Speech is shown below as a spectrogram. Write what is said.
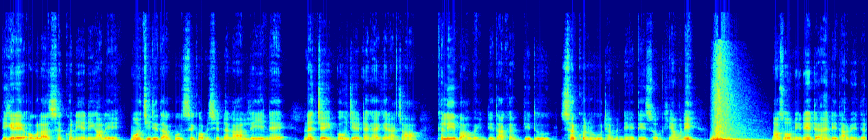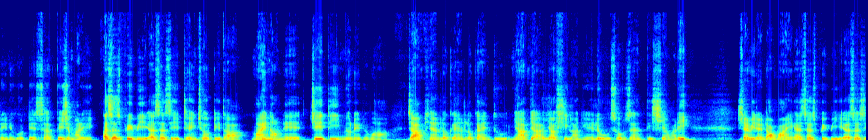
ပြီးခဲ့တဲ့ဩဂုတ်လ18ရက်နေ့ကလည်းမော်ကြီးဒေတာကိုစစ်ကော်မရှင်တပ်ကလေရင်နဲ့နှစ်ကြိမ်ဘုံကျဲတိုက်ခိုက်ခဲ့တာကြောင့်ကလေးပါဝင်ဒေတာခံပြည်သူ18ဦးထပ်မံနေတေဆုံးခဲ့ရပါတယ်။နောက်ဆုံးအနေနဲ့တအန်းဒေတာတွင်သတင်းတွေကိုတင်ဆက်ပေးကြပါမယ်။ SSPB SSC ထိန်းချုပ်ဒေတာမိုင်းနောင်နဲ့ JT မြို့နယ်တွေမှာကြားဖြန့်လောက်ကန်လောက်ကန်သူအများပြားရောက်ရှိလာနေတယ်လို့စုံစမ်းသိရှိရပါတယ်။ရှမ်းပြည်နယ်တောင်ပိုင်း SSPB SSC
